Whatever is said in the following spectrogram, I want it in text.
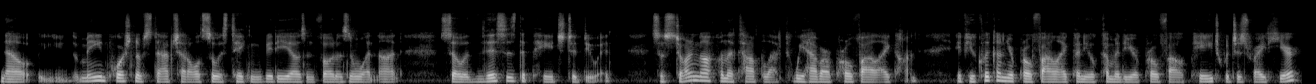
now, the main portion of Snapchat also is taking videos and photos and whatnot, so this is the page to do it. So starting off on the top left, we have our profile icon. If you click on your profile icon, you'll come into your profile page, which is right here.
